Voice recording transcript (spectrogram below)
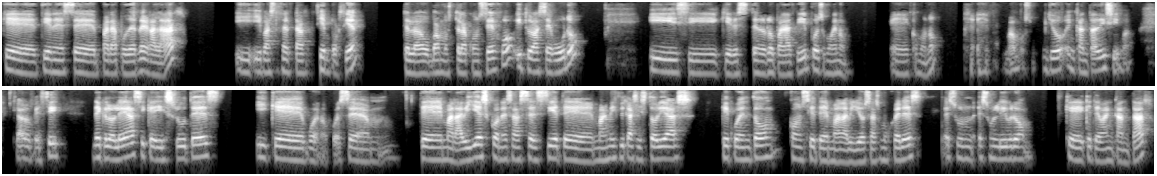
que tienes eh, para poder regalar y, vas a acertar 100%. Te lo, vamos, te lo aconsejo y te lo aseguro. Y si quieres tenerlo para ti, pues bueno, eh, cómo no. vamos, yo encantadísima, claro que sí, de que lo leas y que disfrutes y que, bueno, pues em, te maravilles con esas eh, siete magníficas historias que cuento con siete maravillosas mujeres. Es un, es un libro que, te va a encantar,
